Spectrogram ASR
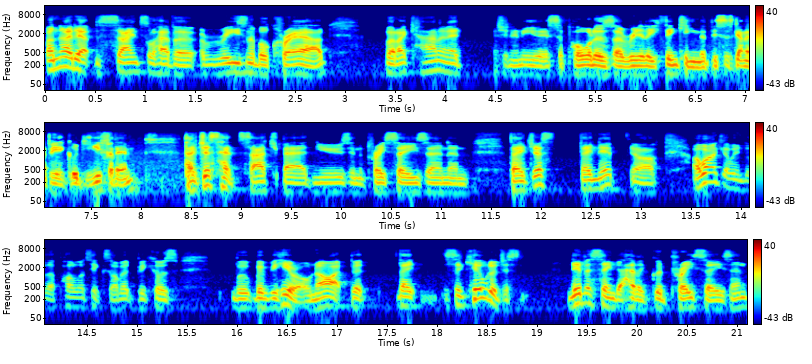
I no doubt the Saints will have a, a reasonable crowd, but I can't imagine any of their supporters are really thinking that this is going to be a good year for them. They've just had such bad news in the preseason, and they just they never. Oh, I won't go into the politics of it because we'll, we'll be here all night. But they St Kilda just never seem to have a good preseason.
